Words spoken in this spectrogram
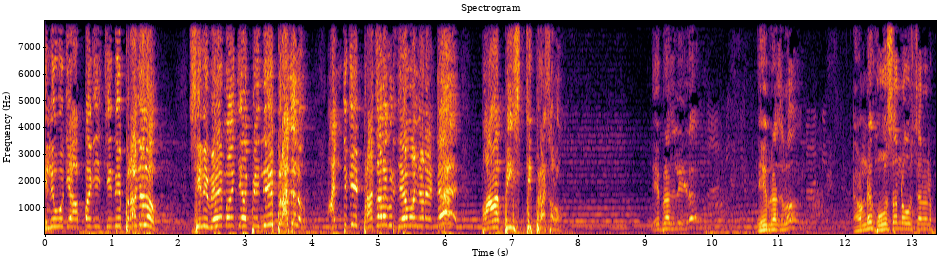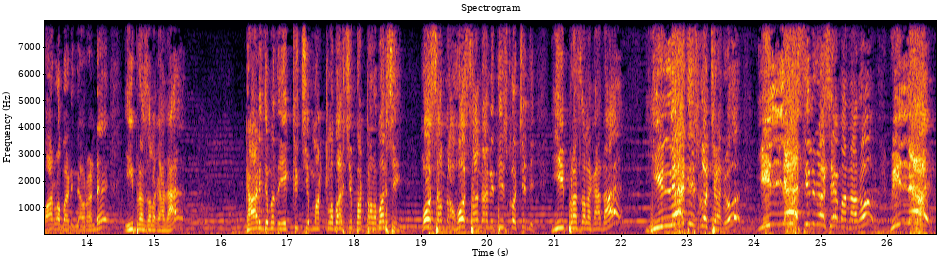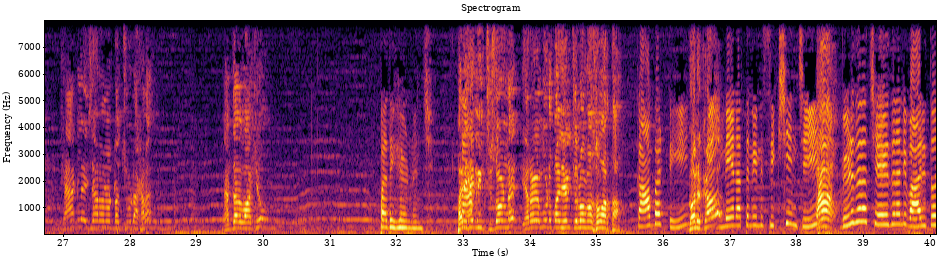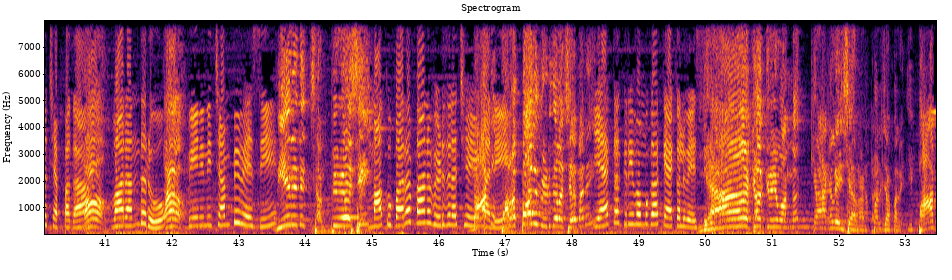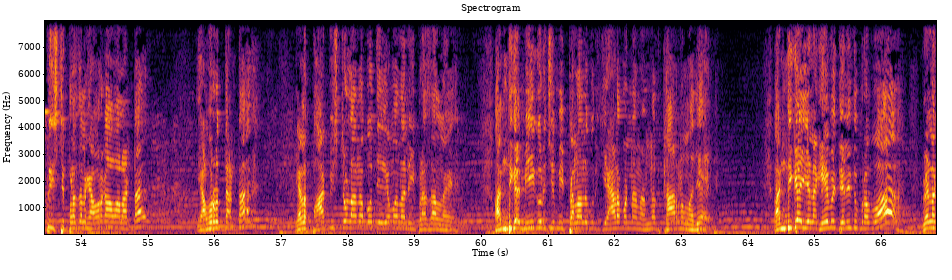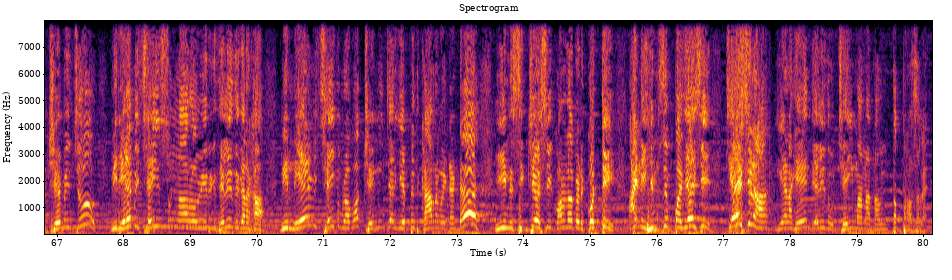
సిలువుకి అప్పగించింది ప్రజలు. సిలువేమని చెప్పింది ప్రజలు. అందుకే ప్రజల గురించి ఏమన్నాడంటే పాపిస్తి ప్రజలు. ఏ ప్రజలు వీళ్ళు? ఏ ప్రజలు? ఏమంటే హోసన్ హోసన్ అని పాటలు పాడింది ఎవరంటే ఈ ప్రజలు కాదా? గాడిద మీద ఎక్కించి మట్టలు పరిచి బట్టలు పరిచి హోసన్న హోసన్న అని తీసుకొచ్చింది. ఈ ప్రజలు కదా? ఇల్లే తీసుకొచ్చారు. ఇల్లే సిలివేసేయమన్నారు. వీళ్ళే కేకలేశారని ఉంటుంది చూడు అక్కడ. ఎంత వాక్యం? పదిహేడు నుంచి. పదిహేను నుంచి చూడండి ఇరవై మూడు పదిహేను చులో కోసం వార్త. కాబట్టి నేను అతనిని శిక్షించి. విడుదల చేయదునని వారితో చెప్పగా. వారందరూ. వీనిని చంపివేసి వీరిని చంపివేసి మాకు బరబ్బాను విడుదల చేయమని పరపాలు విడుదల చేయమని ఏకగ్రీవముగా కేకలు వేసి. ఏకగ్రీవంగా కేకలేశారంట చెప్పాలి చెప్పాలి. ఈ పాపిష్టి ప్రజలకు ఎవరు కావాలంట? ఎవరొద్దంట? ఇలా పాపిస్తోళ్ళు అనబోతే ఏమనాలి ఈ ప్రజల్ని? అందుకే మీ గురించి మీ పిల్లల గురించి ఏడమన్నాను అన్నది కారణం అదే. అందుకే వీళ్ళకి ఏమీ తెలియదు ప్రభా వీళ్ళకి క్షమించు. వీరేమి చేయిస్తున్నారో వీరికి తెలియదు కనుక వీరిని ఏమి చేయకు ప్రభా క్షమించని చెప్పింది కారణం ఏంటంటే ఈయన శిక్షేసి కొరలో పెట్టి కొట్టి ఆయన హింసింపజేసి చేసిన వీళ్ళకేం ఏం తెలీదు. చేయమన్నదంతా ప్రజలే.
